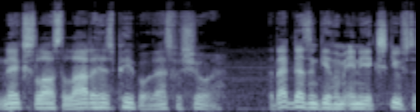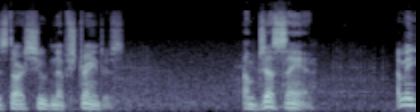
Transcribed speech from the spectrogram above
Nick's lost a lot of his people, that's for sure. But that doesn't give him any excuse to start shooting up strangers. I'm just saying. I mean,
